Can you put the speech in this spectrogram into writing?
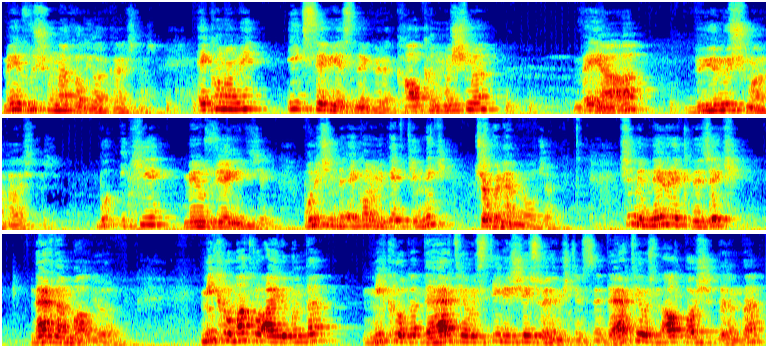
mevzu şuna kalıyor arkadaşlar. Ekonomi ilk seviyesine göre kalkınmış mı veya büyümüş mü arkadaşlar? Bu iki mevzuya gidecek. Bunun için de ekonomik etkinlik çok önemli olacak. Şimdi ne üretilecek? Nereden bağlıyorum? Mikro makro ayrımında mikroda değer teorisi diye bir şey söylemiştim size. Değer teorisinin alt başlıklarında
